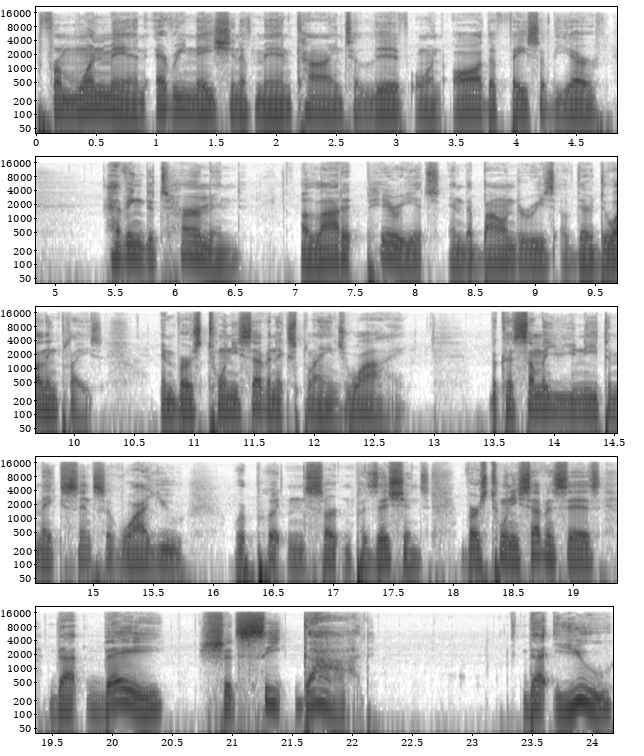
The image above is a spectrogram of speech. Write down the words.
from one man every nation of mankind to live on all the face of the earth, having determined allotted periods and the boundaries of their dwelling place. And verse 27 explains why. Because some of you, you need to make sense of why you were put in certain positions. Verse 27 says that they should seek God that you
